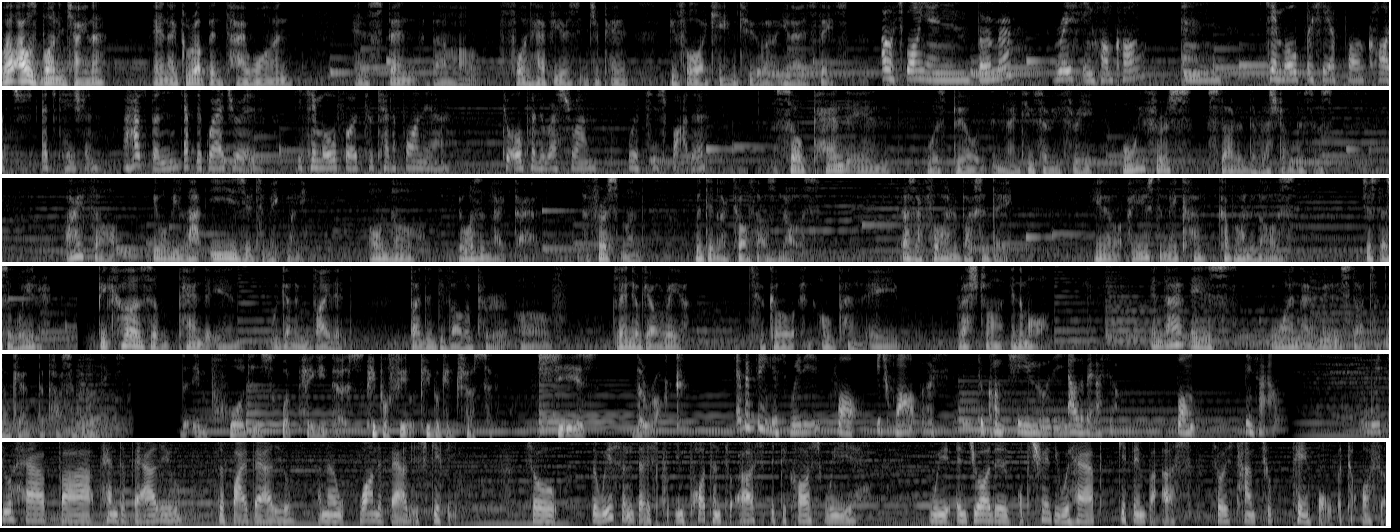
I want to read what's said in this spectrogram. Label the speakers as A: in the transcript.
A: Well, I was born in China, and I grew up in Taiwan, and spent about four and a half years in Japan before I came to uh, United States.
B: I was born in Burma, raised in Hong Kong, and came over here for college education. My husband, after graduate, he came over to California to open a restaurant with his father.
A: So Panda Inn was built in 1973. When we first started the restaurant business, I thought it would be a lot easier to make money. Oh no, it wasn't like that. The first month, we did like $12,000. That was like 400 bucks a day. You know, I used to make a couple hundred dollars just as a waiter. Because of Panda Inn, we got invited by the developer of Glendale Galleria to go and open a restaurant in the mall. And that is when I really start to look at the possibilities. The importance what Peggy does. People feel it. People can trust her. She is the rock.
B: Everything is really for each one of us to continually elevate ourselves from inside out. We do have uh, Panda value, the five value, and then one the value is giving. So the reason that is important to us is because we we enjoy the opportunity we have given by us. So it's time to pay forward also.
